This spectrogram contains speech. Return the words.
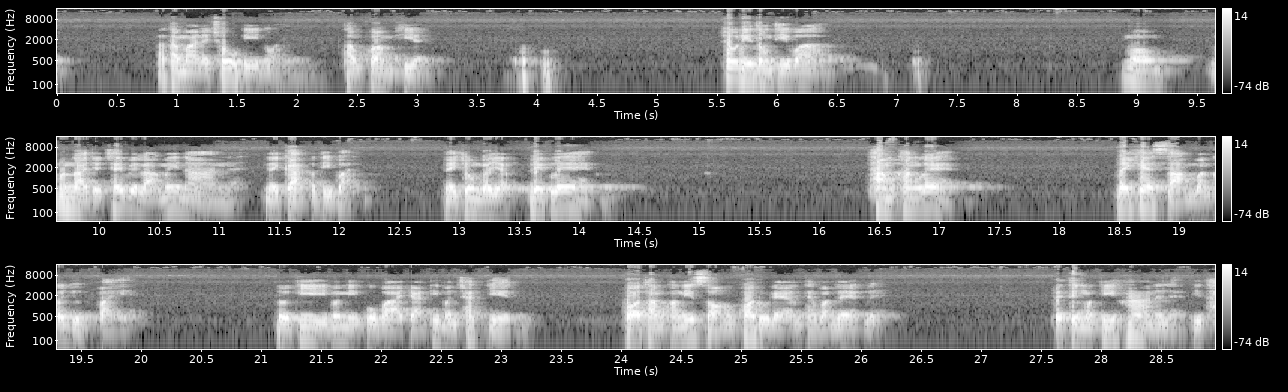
อาตมาในโชคดีหน่อยทำความเพียรโชคดีตรงที่ว่ามันอาจจะใช้เวลาไม่นานในการปฏิบัติ ในช่วงระยะแรกๆ ทำครั้งแรก ได้แค่สามวันก็หยุดไป โดยที่ไม่มีครูบาอาจารย์ที่มันชัดเจน พอทำครั้งที่สองพ่อดูแลตั้งแต่วันแรกเลยไปถึงวันที่ห้านั่นแหละ ที่ท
